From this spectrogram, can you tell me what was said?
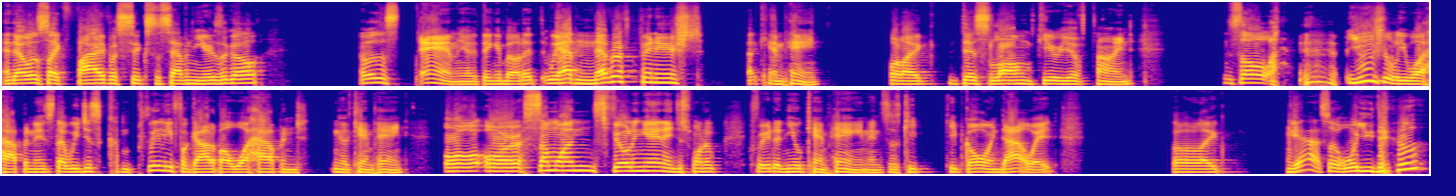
and that was like five or six or seven years ago. It was damn, you know, thinking about it, we have never finished a campaign for like this long period of time. So usually, what happened is that we just completely forgot about what happened in a campaign or or someone's filling in and just want to create a new campaign and just keep keep going that way. So like, yeah. So what you do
